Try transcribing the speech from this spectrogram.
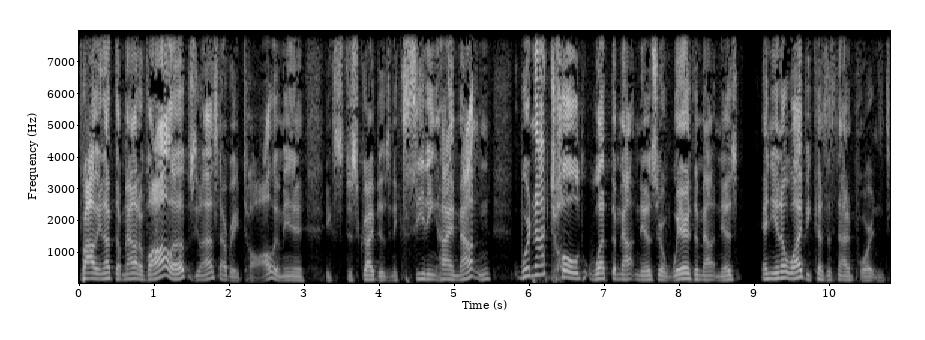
Probably not the Mount of Olives. You know, that's not very tall. I mean, it's described as an exceeding high mountain. We're not told what the mountain is or where the mountain is. And you know why? Because it's not important.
